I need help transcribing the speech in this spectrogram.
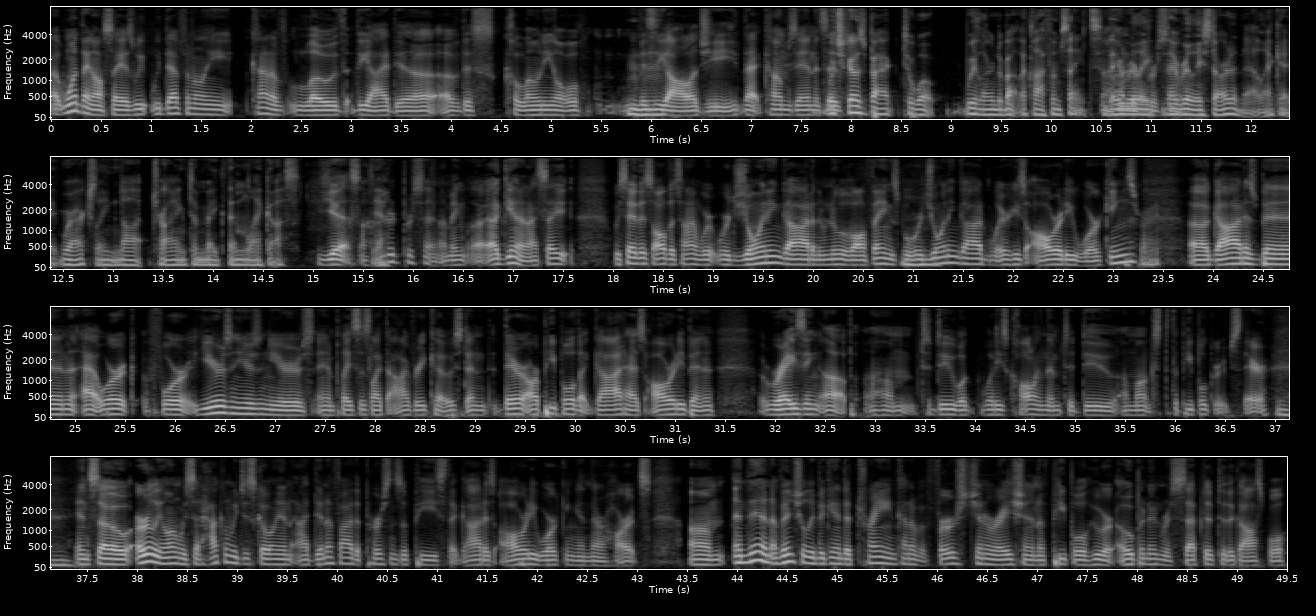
uh, one thing I'll say is we, we definitely kind of loathe the idea of this colonial mm-hmm. missiology that comes in and says, which goes back to what we learned about the Clapham Saints. They 100%. really they really started that. Like we're actually not trying to make them like us. Yes, hundred yeah. percent. I mean, again, I say we say this all the time. We're we're joining God in the renewal of all things, but mm-hmm. we're joining God where He's already working. That's right. Uh, God has been at work for years and years and years in places like the Ivory Coast, and there are people that God has already been raising up um, to do what, what he's calling them to do amongst the people groups there. Mm-hmm. And so early on, we said, how can we just go in, identify the persons of peace that God is already working in their hearts? Um, and then eventually begin to train kind of a first generation of people who are open and receptive to the gospel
